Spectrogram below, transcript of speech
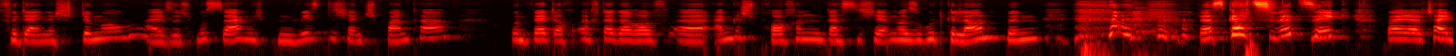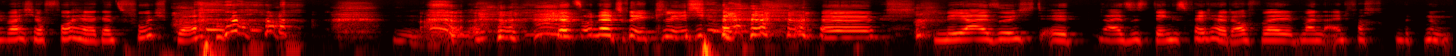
für deine Stimmung. Also ich muss sagen, ich bin wesentlich entspannter und werde auch öfter darauf äh, angesprochen, dass ich ja immer so gut gelaunt bin. das ist ganz witzig, weil anscheinend war ich ja vorher ganz furchtbar. Nein. ganz unerträglich. äh, nee, also ich, äh, also ich denke, es fällt halt auf, weil man einfach mit einem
